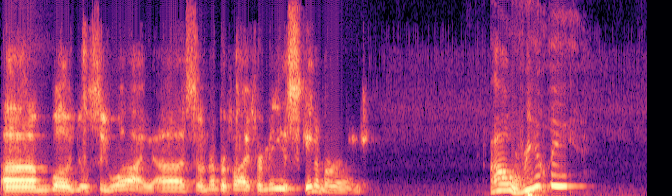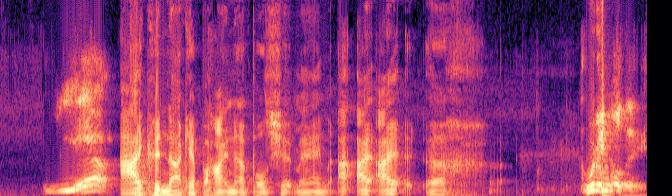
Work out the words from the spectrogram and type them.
Um, well, you'll see why. Uh, so number five for me is Skinamarink. Oh, really? Yeah, I could not get behind that bullshit, man. I, I, I ugh. What, really.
